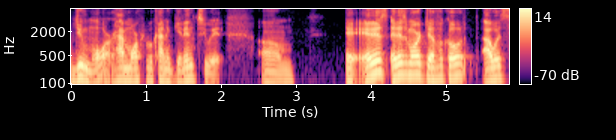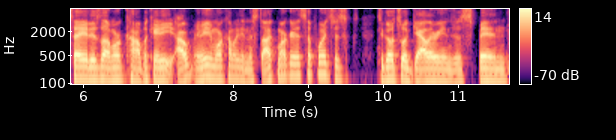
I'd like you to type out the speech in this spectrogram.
do more, have more people kind of get into it. Um, it, it is it is more difficult. I would say it is a lot more complicated. I, maybe more complicated in the stock market at some points. Just to go to a gallery and just spend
